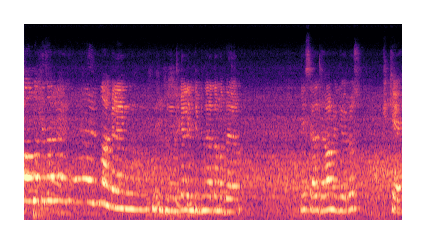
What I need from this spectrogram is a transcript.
Allah cezanı versin. Gelen. dibine atamadım. Neyse devam ediyoruz. Pike.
